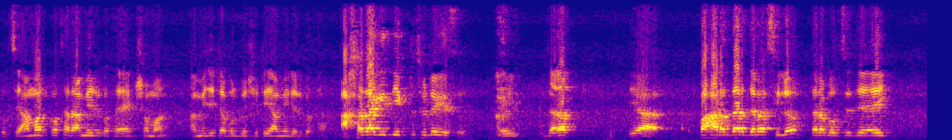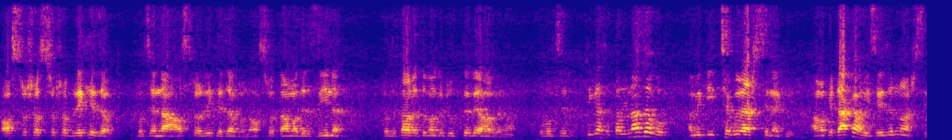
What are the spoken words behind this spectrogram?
বলছে, আমার কথা আমিরের কথা এক সমান। আমি যেটা বলব সেটাই আমিরের কথা। আসার আগে দিয়ে একটু ছুটে গেছে। ওই যারা, ইয়া, পাহারাদার যারা ছিল, তারা বলছে যে, এই অস্ত্র শস্ত্র সব রেখে যাও। বলছে, না, অস্ত্র রেখে যাব না, অস্ত্র তো আমাদের জিনাত বলছে, তাহলে তোমাকে ঢুকতে দেওয়া হবে না। তো বলছে, ঠিক আছে, তাহলে না যাব। আমি কি ইচ্ছা করে আসছি নাকি? আমাকে ডাকা হয়েছে, এই জন্য আসছি।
